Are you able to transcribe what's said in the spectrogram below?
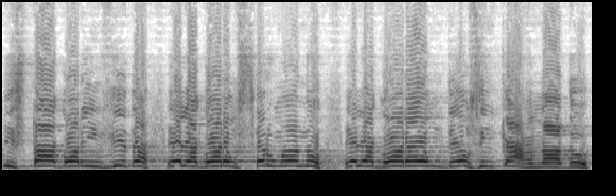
está agora em vida. Ele agora é um ser humano. Ele agora é um Deus encarnado.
